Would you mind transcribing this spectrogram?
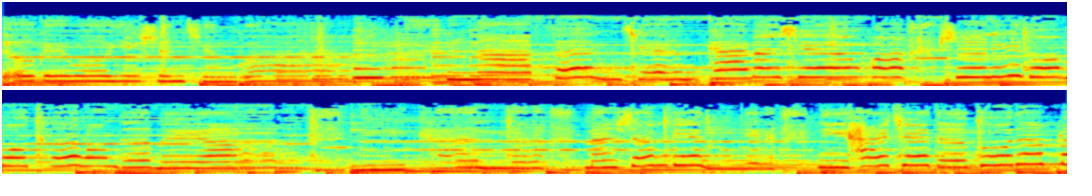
留给我一生牵挂。那坟前开满鲜花，是你多么渴望的美啊！你看那漫山遍野，你还觉得孤单吗？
